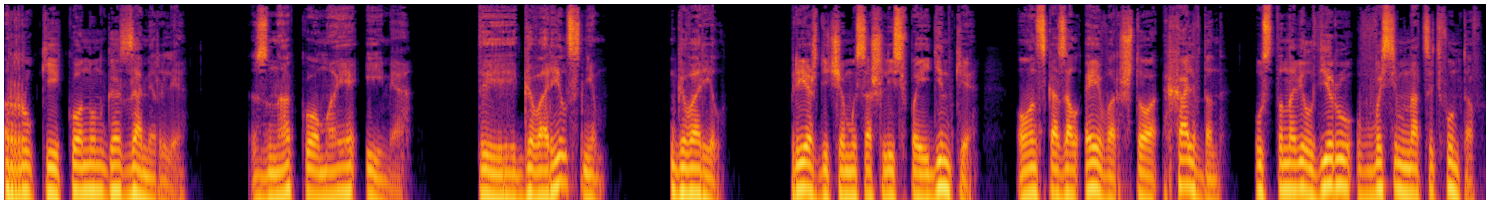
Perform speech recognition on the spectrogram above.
Руки конунга замерли. «Знакомое имя. Ты говорил с ним?» «Говорил. Прежде чем мы сошлись в поединке, он сказал Эйвор, что Хальфдан установил Виру в 18 фунтов.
